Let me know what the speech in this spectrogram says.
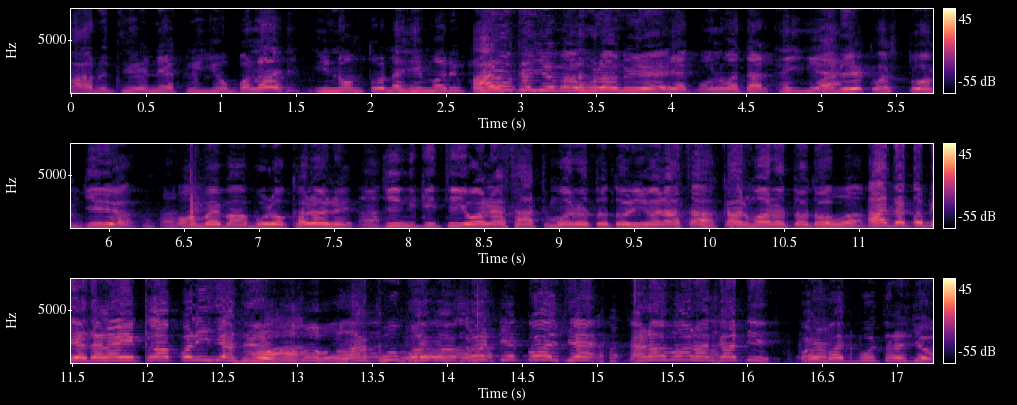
હારું થયું નેકળી ગયો. ભલે ઇનોમ તો નહીં મરી હારું થઈ ગયો બાબુલા નું એ ગોલ વધારે થઈ ગયા. અને એક વસ્તુ સમજી રહ્યો ઓમય બાબુલો ખરો ને જિંદગી થી ઈવાના સાથમાં રહેતો તો ઈવાના સહકારમાં રહેતો તો. આ તો બે જણા એકલા પડી જશે લાખું ભાઈ આપણો ટેકો છે. હેડા મારા ગાતી પણ મજબૂત રહેજો.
